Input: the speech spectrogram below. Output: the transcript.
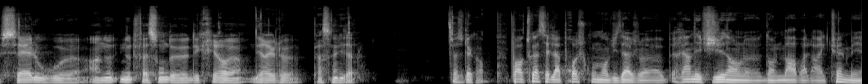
celle ou une autre façon d'écrire des règles personnalisables. Je suis d'accord. En tout cas, c'est l'approche qu'on envisage. Rien n'est figé dans le, dans le marbre à l'heure actuelle, mais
